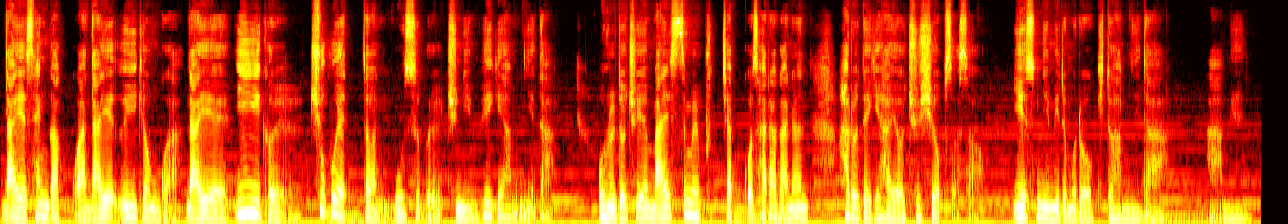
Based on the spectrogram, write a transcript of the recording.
나의 생각과 나의 의견과 나의 이익을 추구했던 모습을 주님 회개합니다. 오늘도 주의 말씀을 붙잡고 살아가는 하루 되게 하여 주시옵소서. 예수님 이름으로 기도합니다. 아멘.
